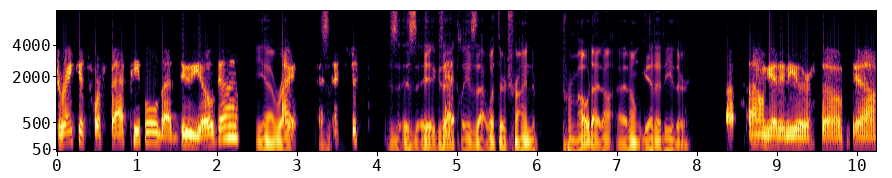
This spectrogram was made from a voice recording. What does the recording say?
drink is for fat people that do yoga. Yeah, right. I, it's just Is is exactly is that what they're trying to promote? I don't I don't get it either. I, I don't get it either. So yeah,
